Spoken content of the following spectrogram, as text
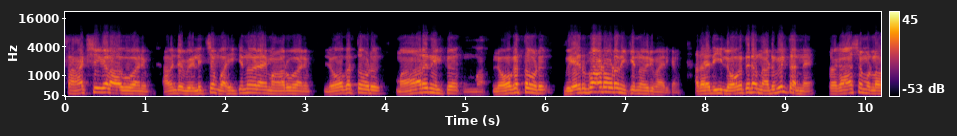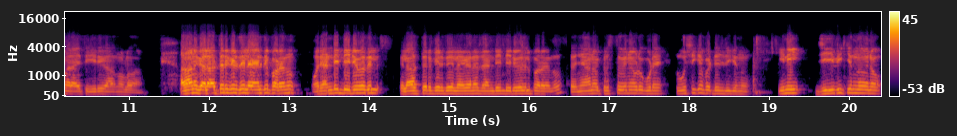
സാക്ഷികളാകുവാനും അവന്റെ വെളിച്ചം വഹിക്കുന്നവരായി മാറുവാനും ലോകത്തോട് മാറി നിൽക്ക ലോകത്തോട് വേർപാടോടെ നിൽക്കുന്നവരുമായിരിക്കണം. അതായത് ഈ ലോകത്തിന്റെ നടുവിൽ തന്നെ പ്രകാശമുള്ളവരായി തീരുക എന്നുള്ളതാണ്. അതാണ് ഗലാത്തിർക്ക് എഴുതിയ ലേഖനത്തിൽ പറയുന്നു. രണ്ടിന്റെ ഇരുപതിൽ ഗലാത്തിർക്ക് എഴുതിയ ലേഖനം രണ്ടിന്റെ ഇരുപതിൽ പറയുന്നു. ഞാനോ ക്രിസ്തുവിനോട് കൂടെ ക്രൂശിക്കപ്പെട്ടിരിക്കുന്നു. ഇനി ജീവിക്കുന്നവനോ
